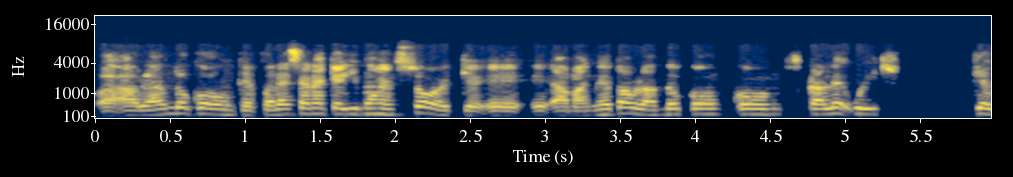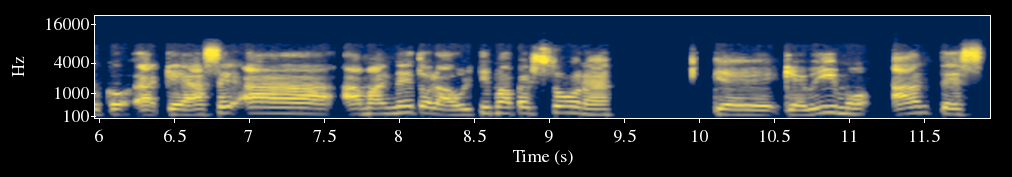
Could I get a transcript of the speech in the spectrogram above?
hablando con, que fue la escena que vimos en Sword, que eh, eh, a Magneto hablando con, con Scarlet Witch, que, hace a, Magneto la última persona que, vimos antes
